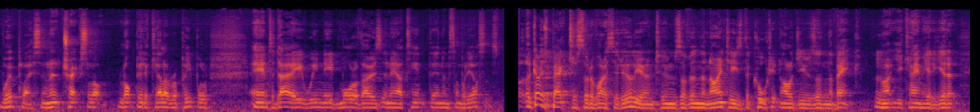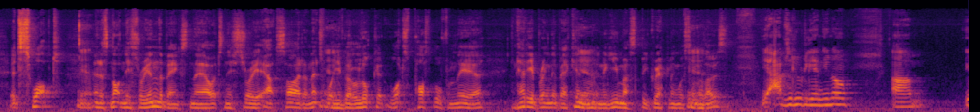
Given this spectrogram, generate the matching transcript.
workplace, and it attracts a lot, lot better caliber of people. And today we need more of those in our tent than in somebody else's. It goes back to sort of what I said earlier in terms of in the 90s, the cool technology was in the bank, mm. right? You came here to get it. It's swapped. Yeah. and it's not necessarily in the banks now, it's necessarily outside, and that's where you've got to look at what's possible from there and how do you bring that back in? Yeah. And you must be grappling with some of those. Yeah, absolutely. And you know, um, it,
